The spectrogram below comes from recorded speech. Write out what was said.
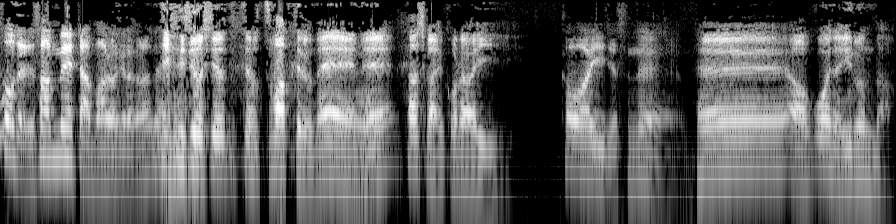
そうだよね、3メーターもあるわけだからね。入場してるって言っても詰まってるね。ね。確かにこれはいい。可愛いですね。へえ、あ、こういうのいるんだ。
